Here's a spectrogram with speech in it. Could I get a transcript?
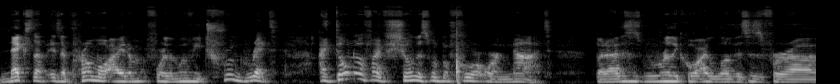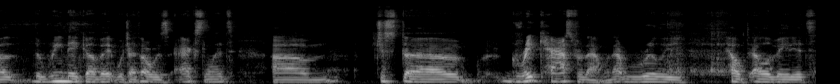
Next up is a promo item for the movie True Grit. I don't know if I've shown this one before or not, but uh, this is really cool. I love this. This is for uh, the remake of it, which I thought was excellent. Um, just a uh, great cast for that one. That really helped elevate it.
